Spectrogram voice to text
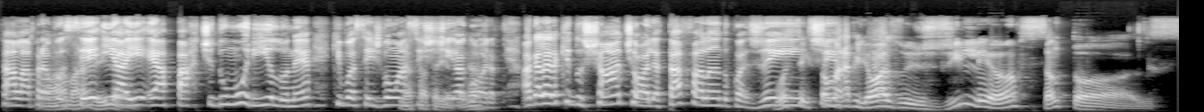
tá lá pra Ah, você. maravilha. E aí é a parte do Murilo, né? Que vocês vão Nessa assistir treta, né? agora. A galera aqui do chat, olha, tá falando com a gente. Vocês são maravilhosos, Gilean Santos.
